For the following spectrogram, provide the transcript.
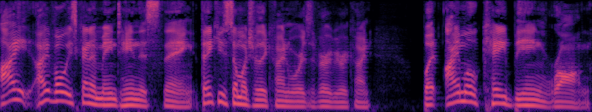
I, I've always kind of maintained this thing. Thank you so much for the kind words. Very, very kind. But I'm okay being wrong.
